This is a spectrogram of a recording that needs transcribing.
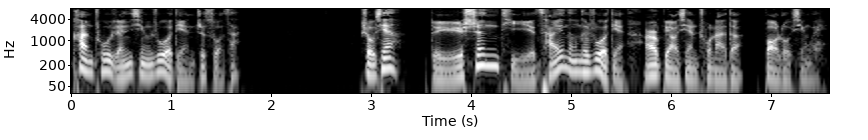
看出人性弱点之所在。首先，对于身体才能的弱点而表现出来的暴露行为。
